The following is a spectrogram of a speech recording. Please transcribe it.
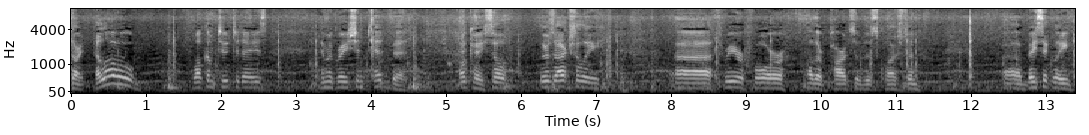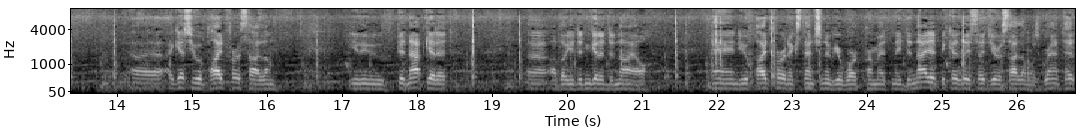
sorry. Hello. Welcome to today's immigration tidbit. Okay, so there's actually uh, three or four other parts of this question. Uh, basically, uh, I guess you applied for asylum. You did not get it, uh, although you didn't get a denial. And you applied for an extension of your work permit, and they denied it because they said your asylum was granted.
